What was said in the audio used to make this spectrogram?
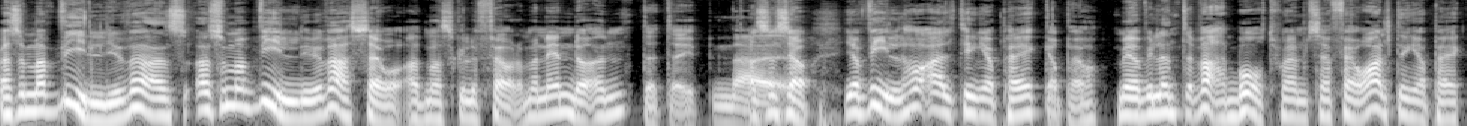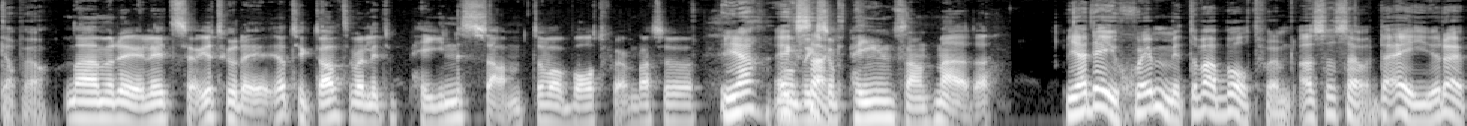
Alltså man vill ju vara, alltså man vill ju vara så att man skulle få det, men ändå inte typ. Nej. Alltså så, jag vill ha allting jag pekar på, men jag vill inte vara bortskämd så jag får allting jag pekar på. Nej men det är lite så. Jag tror det. Jag tyckte alltid det var lite pinsamt att vara bortskämd. Alltså, Ja, någonting exakt. så pinsamt med det. Ja, det är ju skämmigt att vara bortskämd. Alltså så, det är ju det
